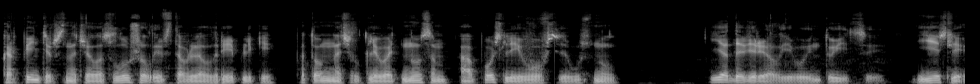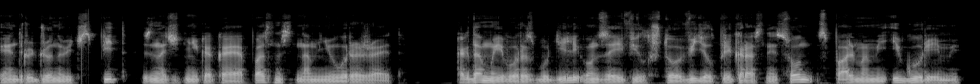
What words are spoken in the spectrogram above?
Карпентер сначала слушал и вставлял реплики, потом начал клевать носом, а после и вовсе уснул. Я доверял его интуиции. Если Эндрю Джонович спит, значит никакая опасность нам не угрожает. Когда мы его разбудили, он заявил, что видел прекрасный сон с пальмами и гуриями.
